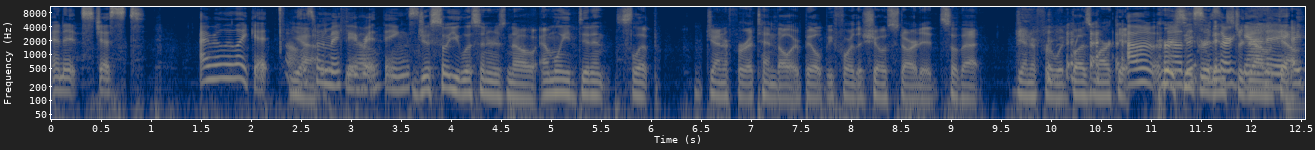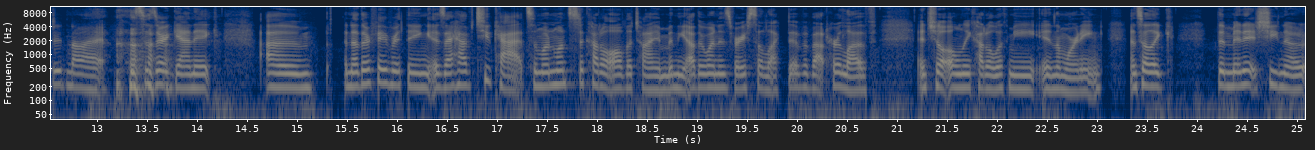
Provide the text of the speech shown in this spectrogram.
and it's just i really like it Yeah. that's one of my thank you. favorite things Just so you listeners know, Emily didn't slip Jennifer a ten dollar bill before the show started, so that Jennifer would buzz market Oh, her no, this secret is Instagram organic. account. I did not. this is organic. Um, another favorite thing is I have two cats, and one wants to cuddle all the time, and the other one is very selective about her love, and she'll only cuddle with me in the morning. And so, like, the minute she know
